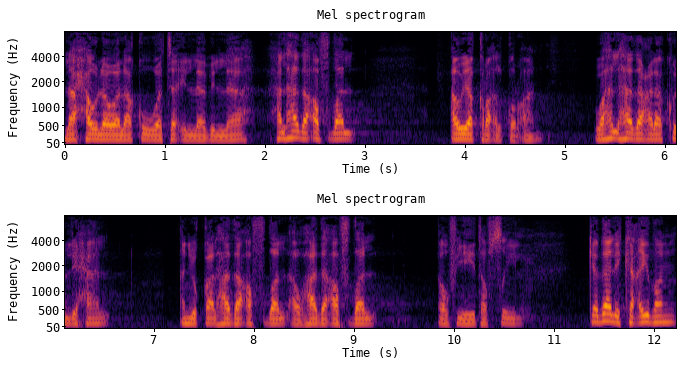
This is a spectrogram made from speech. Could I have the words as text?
لا حول ولا قوة إلا بالله. هل هذا أفضل أو يقرأ القرآن؟ وهل هذا على كل حال أن يقال هذا أفضل أو هذا أفضل أو فيه تفصيل؟ كذلك أيضا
